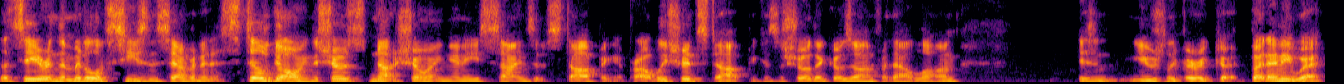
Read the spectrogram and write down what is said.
let's say you're in the middle of season seven and it's still going. The show's not showing any signs of stopping. It probably should stop because a show that goes on for that long isn't usually very good. But anyway,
